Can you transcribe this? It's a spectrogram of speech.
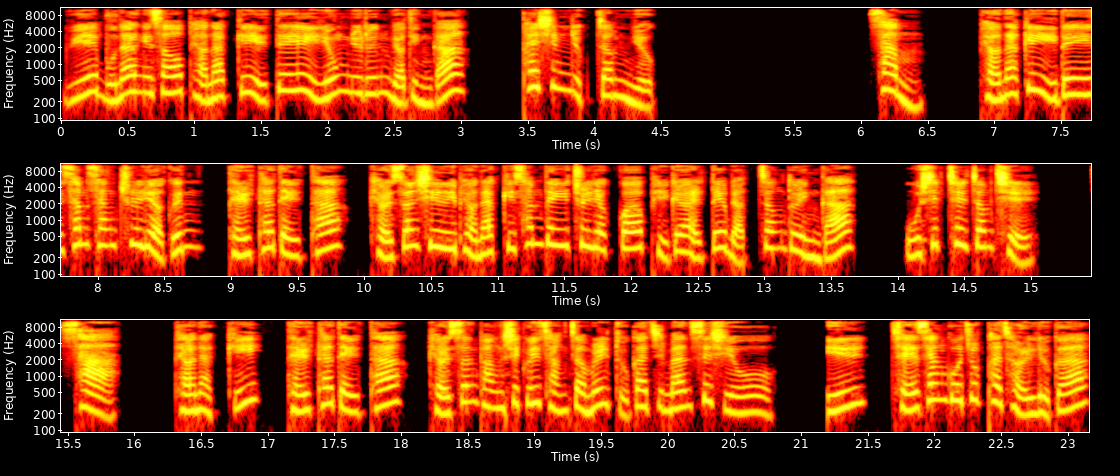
위의 문항에서 변압기 일대의 이용률은 몇인가? 86.6 3. 변압기 2대의 삼상 출력은 델타 델타 결선 시의 변압기 3대의 출력과 비교할 때 몇 정도인가? 57.7 4. 변압기 델타 델타 결선 방식의 장점을 두 가지만 쓰시오. 1. 제상고주파 전류가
